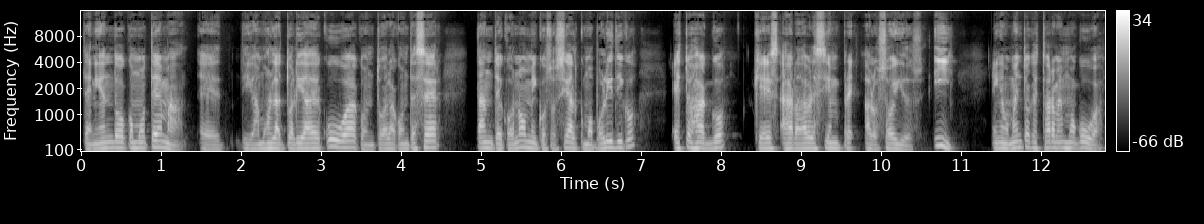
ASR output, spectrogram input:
teniendo como tema, eh, digamos, la actualidad de Cuba, con todo el acontecer, tanto económico, social como político, esto es algo que es agradable siempre a los oídos. Y en el momento que está ahora mismo Cuba,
